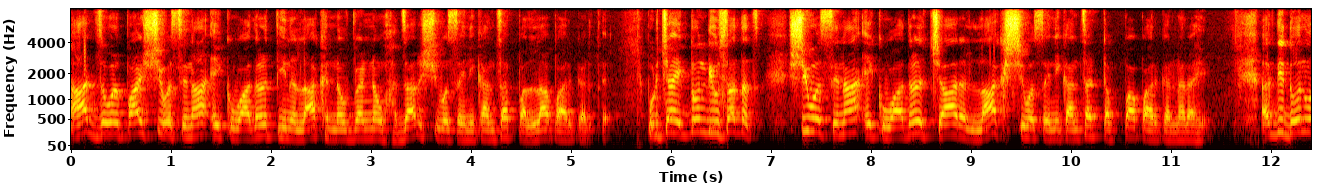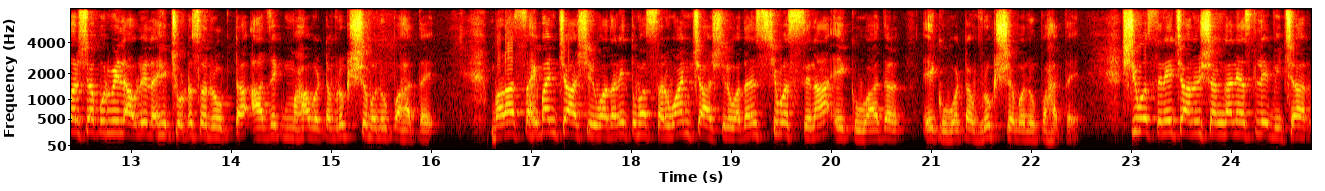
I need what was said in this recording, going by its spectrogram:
आज जवळपास शिवसेना एक वादळ तीन लाख नव्याण्णव हजार शिवसैनिकांचा पल्ला पार करते पुढच्या एक दोन दिवसातच शिवसेना एक वादळ चार लाख शिवसैनिकांचा टप्पा पार करणार आहे. अगदी दोन वर्षापूर्वी लावलेलं हे छोटंसं रोपटं आज एक महावटवृक्ष बनू पाहत आहे बाळासाहेबांच्या आशीर्वादाने तुम्हा सर्वांच्या आशीर्वादाने शिवसेना एक वादळ एक वटवृक्ष बनू पाहत आहे शिवसेनेच्या अनुषंगाने असले विचार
